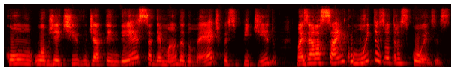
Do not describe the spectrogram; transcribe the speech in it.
com o objetivo de atender essa demanda do médico, esse pedido, mas elas saem com muitas outras coisas.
